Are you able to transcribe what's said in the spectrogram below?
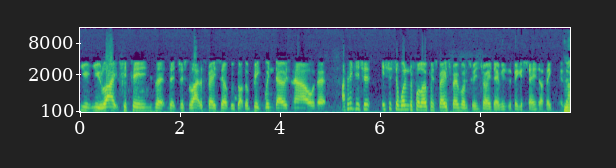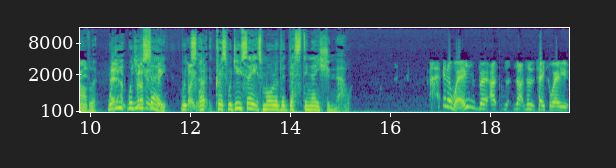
new, new light fittings that, that just light the space up. We've got the big windows now that I think it's just it's just a wonderful open space for everyone to enjoy. David is the biggest change I think. Marvelous. Would you would you say, would, sorry, uh, Chris? Would you say it's more of a destination now? In a way, but uh, that doesn't take away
